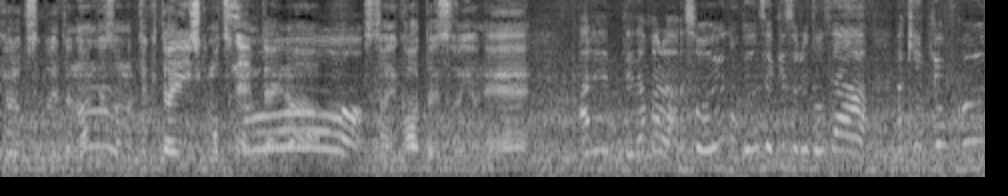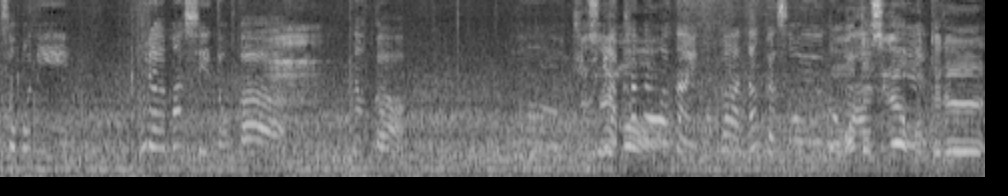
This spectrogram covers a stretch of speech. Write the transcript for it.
協力してくれたらなんでそんな敵対意識持つねんみたいな人に変わったりするんよね。あれってだからそういうの分析するとさあ結局そこに羨ましいとか、なんか、うん、自分にはかなわないとかなんかそういうのがあって。私が思ってる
